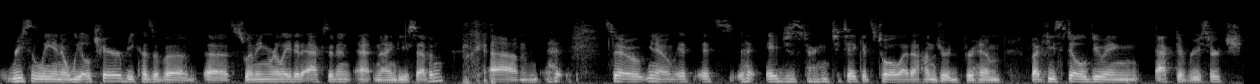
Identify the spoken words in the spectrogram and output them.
recently in a wheelchair because of a, a swimming related accident at 97. Okay. Um, so you know it, it's age is starting to take its toll at 100 for him, but he's still doing active research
